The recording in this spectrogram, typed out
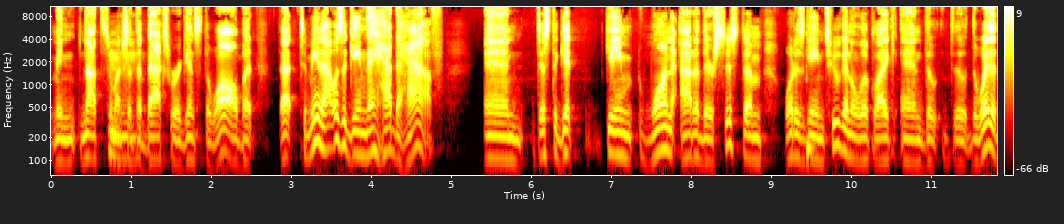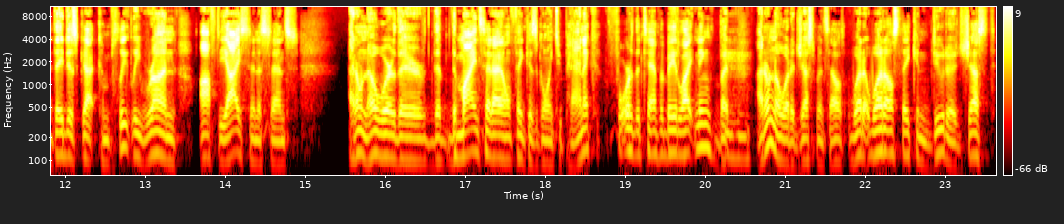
I mean, not so much mm-hmm. that the backs were against the wall, but that to me that was a game they had to have, and just to get game one out of their system, what is game two going to look like? And the, the, the way that they just got completely run off the ice in a sense, I don't know where they're the, the mindset I don't think is going to panic for the Tampa Bay Lightning, but mm-hmm. I don't know what adjustments else what what else they can do to adjust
